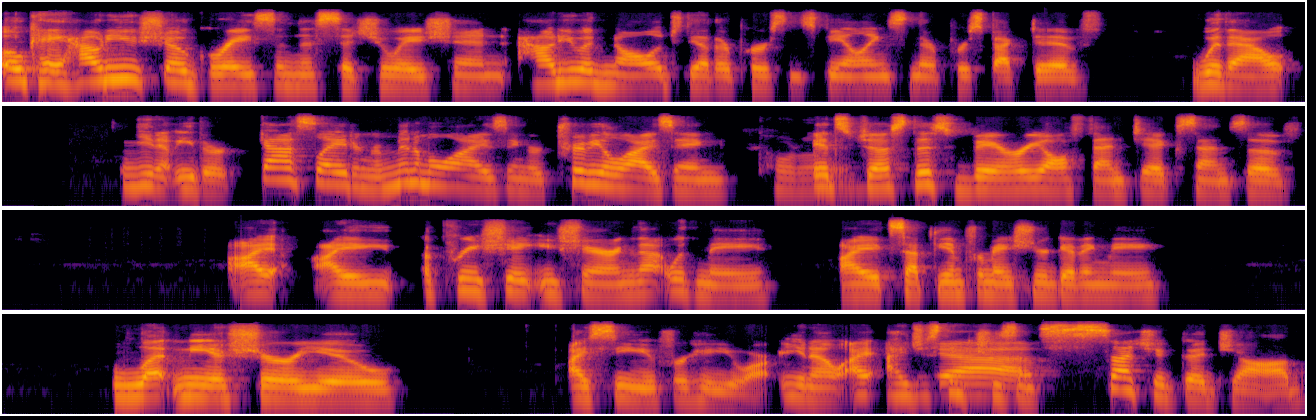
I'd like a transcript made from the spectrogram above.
okay, how do you show grace in this situation? How do you acknowledge the other person's feelings and their perspective without, you know, either gaslighting or minimalizing or trivializing? totally. It's just this very authentic sense of I I appreciate you sharing that with me. I accept the information you're giving me. Let me assure you I see you for who you are. You know, I, I just think she's done such a good job.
